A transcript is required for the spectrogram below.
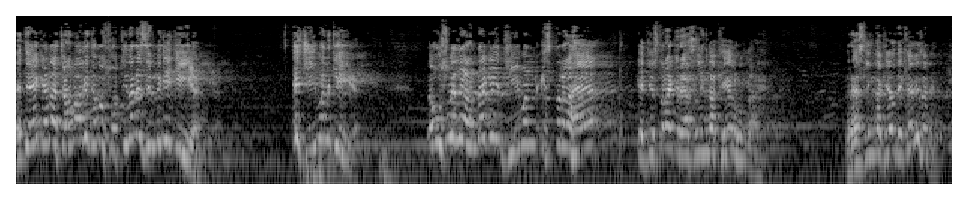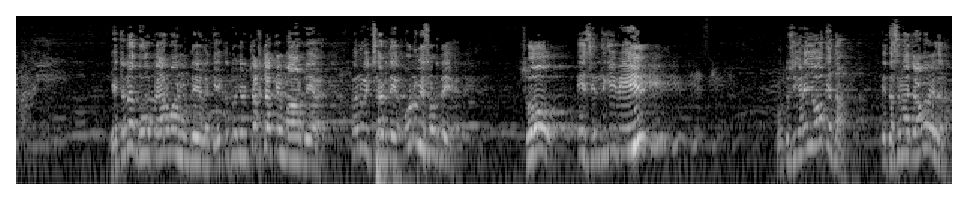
ਇੱਥੇ ਇਹ ਕਹਿਣਾ ਚਾਹਾਂਗੇ ਜਦੋਂ ਸੋਚੀਦਾ ਨਾ ਜ਼ਿੰਦਗੀ ਕੀ ਹੈ, ਇਹ ਜੀਵਨ ਕੀ ਹੈ, ਤਾਂ ਉਸ ਵੇਲੇ ਆਂਦਾ ਕਿ ਜੀਵਨ ਇਸ ਤਰ੍ਹਾਂ ਹੈ ਕਿ ਜਿਸ ਤਰ੍ਹਾਂ ਇੱਕ ਰੈਸਲਿੰਗ ਦਾ ਖੇਲ ਹੁੰਦਾ ਹੈ। ਰੈਸਲਿੰਗ ਦਾ ਖੇਲ ਦੇਖਿਆ ਕਿਸੇ ਨੇ? ਇਹ ਤਾਂ ਦੋ ਪਹਿਲਵਾਨ ਹੁੰਦੇ ਲੱਗੇ, ਇੱਕ ਦੂਜੇ ਨੂੰ ਚੱਕ ਚੱਕ ਕੇ ਮਾਰਦੇ ਆ, ਉਹਨੂੰ ਵੀ ਛੱਡਦੇ ਉਹਨੂੰ ਵੀ ਸੁੱਟਦੇ ਆ। ਸੋ, ਇਹ ਜ਼ਿੰਦਗੀ ਵੀ, ਹੁਣ ਤੁਸੀਂ ਕਹਿੰਦੇ ਉਹ ਕਿਦਾਂ? ਇਹ ਦੱਸਣਾ ਚਾਹਾਂਗੇ ਜ਼ਰਾ।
